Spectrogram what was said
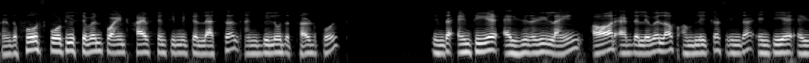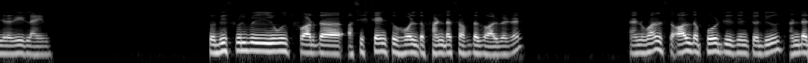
And the fourth port is 7.5 centimeter lateral and below the third port in the anterior axillary line or at the level of umbilicus in the anterior axillary line. So, this will be used for the assistant to hold the fundus of the gallbladder and once all the port is introduced under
